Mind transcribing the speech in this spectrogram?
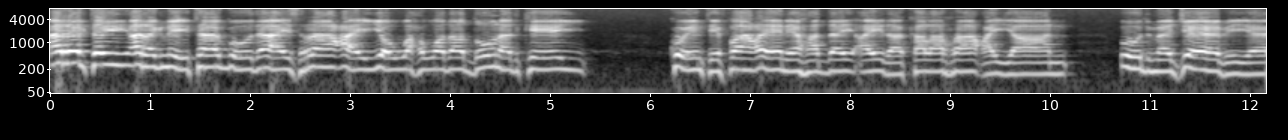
aragtay aragnay taagooda israaca iyo wax wada doonadkeey ku intifaaceene hadday ayda kala raacayaan. Uudma jeebiya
